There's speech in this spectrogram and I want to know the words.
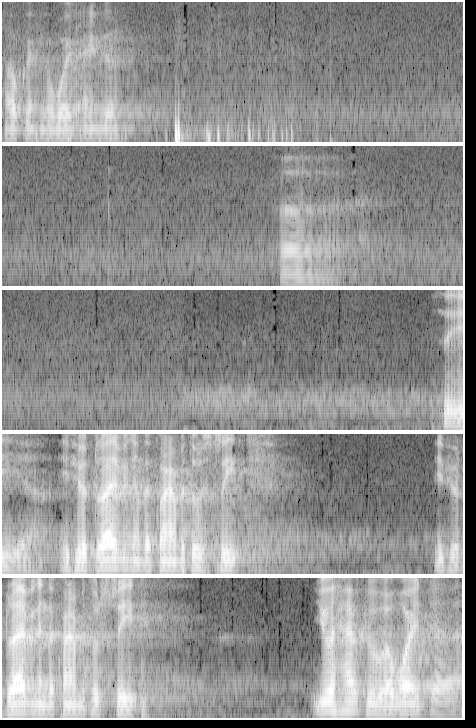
How can you avoid anger? See, if you're driving on the Coimbatore streets, if you're driving in the Coimbatore street, you have to avoid uh,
